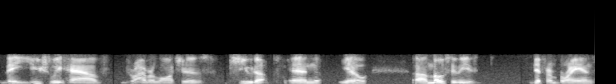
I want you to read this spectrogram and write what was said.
they usually have driver launches queued up, and you know, uh, most of these different brands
